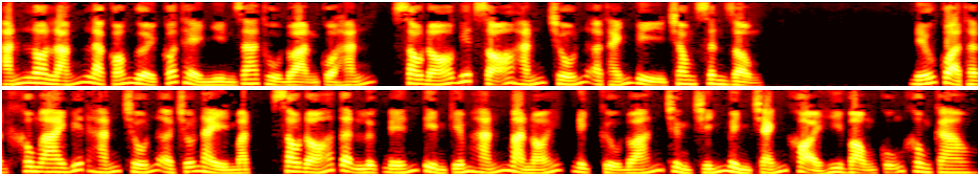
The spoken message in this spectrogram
Hắn lo lắng là có người có thể nhìn ra thủ đoạn của hắn, sau đó biết rõ hắn trốn ở thánh vị trong sân rộng. Nếu quả thật không ai biết hắn trốn ở chỗ này mặt, sau đó tận lực đến tìm kiếm hắn mà nói, địch cửu đoán chừng chính mình tránh khỏi hy vọng cũng không cao.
